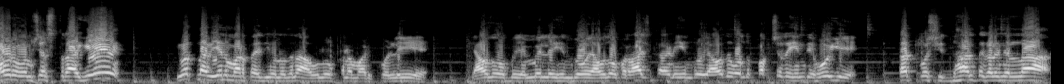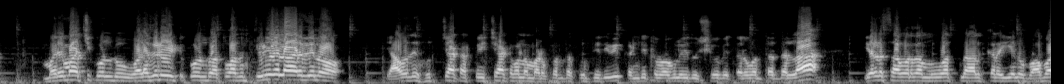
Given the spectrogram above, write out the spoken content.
ಅವರ ವಂಶಸ್ಥರಾಗಿ ಇವತ್ ನಾವ್ ಏನ್ ಮಾಡ್ತಾ ಇದೀವಿ ಅನ್ನೋದನ್ನ ಅವಲೋಕನ ಮಾಡಿಕೊಳ್ಳಿ ಯಾವುದೋ ಒಬ್ಬ ಎಂ ಎಲ್ ಎ ಹಿಂದೋ ಯಾವುದೋ ಒಬ್ಬ ರಾಜಕಾರಣಿ ಹಿಂದೋ ಯಾವುದೋ ಒಂದು ಪಕ್ಷದ ಹಿಂದೆ ಹೋಗಿ ತತ್ವ ಸಿದ್ಧಾಂತಗಳನ್ನೆಲ್ಲ ಮರೆಮಾಚಿಕೊಂಡು ಒಳಗಡೆ ಇಟ್ಟುಕೊಂಡು ಅಥವಾ ಅದನ್ನು ತಿಳಿಯಲಾರದೇನೋ ಯಾವುದೇ ಹುಚ್ಚಾಟ ಪೇಚಾಟವನ್ನು ಮಾಡ್ಕೊಂತ ಕುಂತಿದೀವಿ ಖಂಡಿತವಾಗ್ಲೂ ಇದು ಶೋಭೆ ತರುವಂತದ್ದಲ್ಲ ಎರಡ್ ಸಾವಿರದ ಮೂವತ್ನಾಲ್ಕರ ಏನು ಬಾಬಾ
